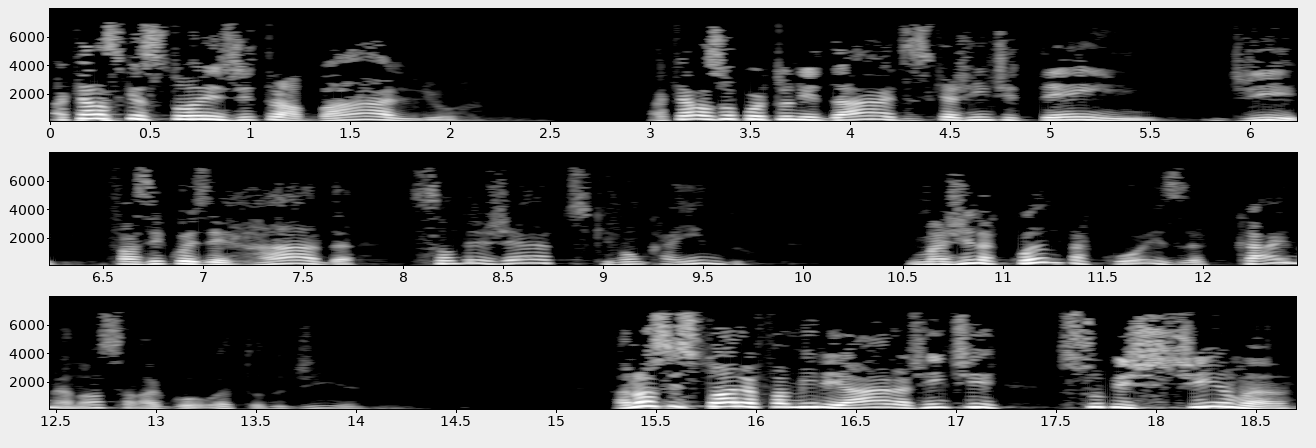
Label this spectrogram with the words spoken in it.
Aquelas questões de trabalho, Aquelas oportunidades que a gente tem de fazer coisa errada são dejetos que vão caindo. Imagina quanta coisa cai na nossa lagoa todo dia. A nossa história familiar, a gente subestima,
